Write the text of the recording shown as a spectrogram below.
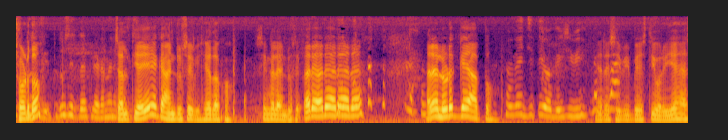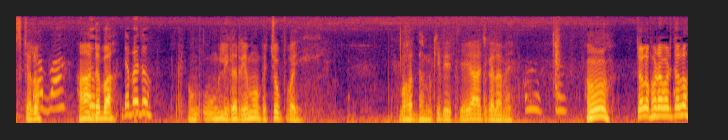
छोड़ दो। दूसरी- तरफ़ मैंने चलती है ये एक हैंडू से भी ये देखो सिंगल हैंडू से। अरे अरे अरे अरे अरे लुढ़क गए आप तो। बेइज्जती हो गई शिवी। मेरे शिवी बेइज्जती हो रही है ऐसे चलो। हाँ डब्बा। डब्बा दो। उंगली कर रही है मुँह पे चुप भाई। बहुत धमकी देती है आजकल हमें। हाँ चलो फटाफट चलो।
